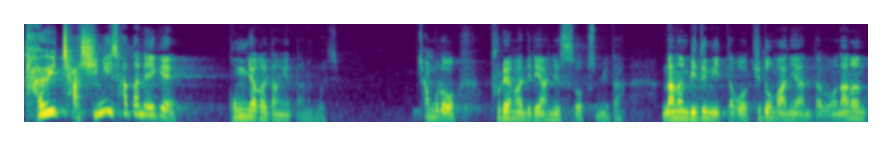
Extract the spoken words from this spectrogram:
다윗 자신이 사단에게 공략을 당했다는 거죠. 참으로 불행한 일이 아닐 수 없습니다. 나는 믿음이 있다고 기도 많이 한다고 나는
